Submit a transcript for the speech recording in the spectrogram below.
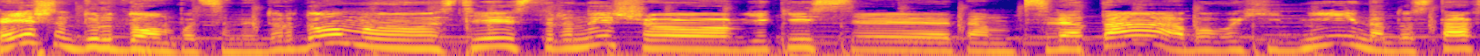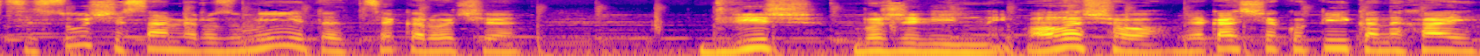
Звісно, дурдом, пацани. Дурдом е, з тієї сторони, що в якісь е, там свята або вихідні на доставці суші, самі розумієте, це коротше двіж божевільний. Але що, якась ще копійка нехай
